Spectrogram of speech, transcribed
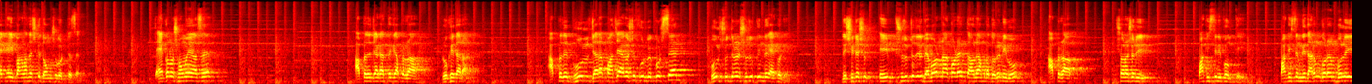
এক এই বাংলাদেশকে ধ্বংস করতেছেন। তো এখনও সময় আছে, আপনাদের জায়গা থেকে আপনারা রুখে দাঁড়ান। আপনাদের ভুল যারা পাঁচই আগস্টের পূর্বে করছেন, ভুল শুধরানোর সুযোগ কিন্তু এখনই। যদি সেটা এই সুযোগটা যদি ব্যবহার না করেন, তাহলে আমরা ধরে নিব আপনারা সরাসরি পাকিস্তানি পন্থী পাকিস্তানকে ধারণ করেন বলেই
